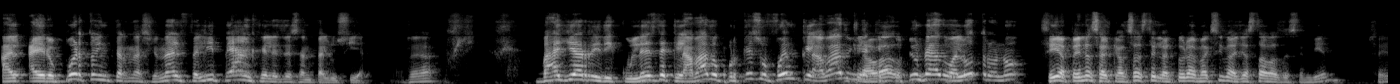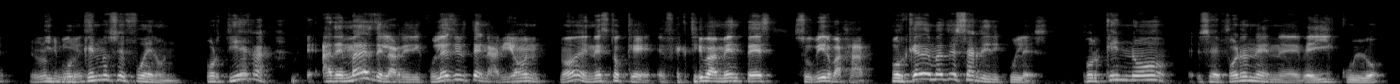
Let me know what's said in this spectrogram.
al Aeropuerto Internacional Felipe Ángeles de Santa Lucía. O sea, vaya ridiculez de clavado, porque eso fue un clavado, clavado. de un lado al otro, ¿no? Sí, apenas alcanzaste la altura máxima, ya estabas descendiendo. ¿Y por qué no se fueron? Por tierra. Además de la ridiculez de irte en avión, ¿no? En esto que efectivamente es subir, bajar. ¿Por qué además de esa ridiculez? ¿Por qué no se fueron en eh, vehículo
